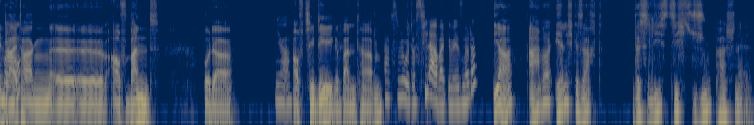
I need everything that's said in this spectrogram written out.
in drei Wow. Tagen äh, äh, auf Band oder Ja, auf CD gebannt haben. absolut. Das ist viel Arbeit gewesen, oder? Ja, aber ehrlich gesagt, das liest sich super schnell.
